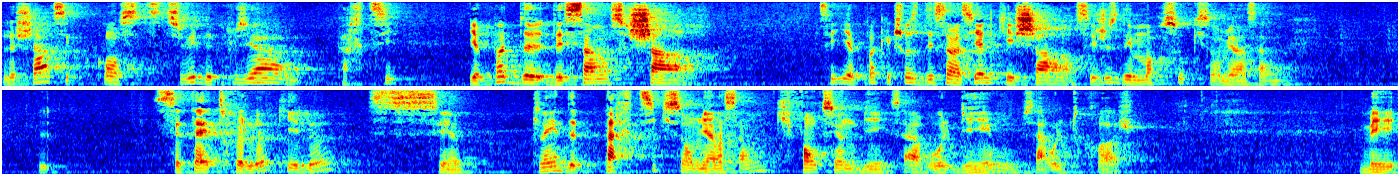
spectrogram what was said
Le char, c'est constitué de plusieurs parties. Il n'y a pas d'essence char il n'y a pas quelque chose d'essentiel qui est char, c'est juste des morceaux qui sont mis ensemble. Cet être-là qui est là, c'est plein de parties qui sont mises ensemble, qui fonctionnent bien, ça roule bien ou ça roule tout croche. Mais,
